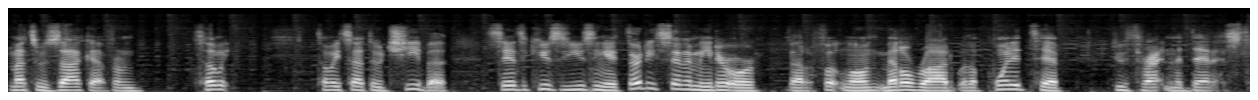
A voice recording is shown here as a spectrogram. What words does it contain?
Matsuzaka from Tomi- Tomisato Chiba, stands accused of using a 30 centimeter or about a foot long metal rod with a pointed tip to threaten the dentist.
